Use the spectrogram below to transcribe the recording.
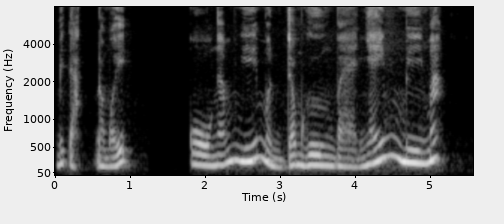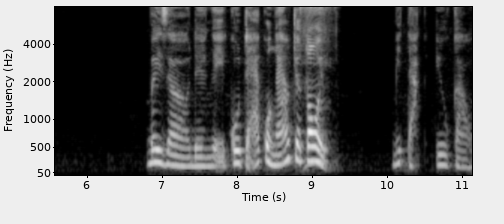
Mít đặc đồng ý. Cô ngắm nghía mình trong gương và nháy mi mắt. Bây giờ đề nghị cô trả quần áo cho tôi. Mít đặc yêu cầu.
